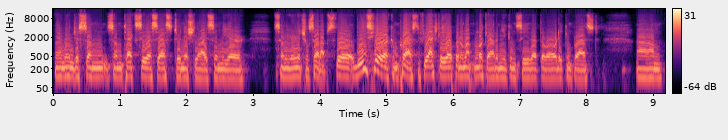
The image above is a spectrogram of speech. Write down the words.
and then just some, some text CSS to initialize some of your, some of your initial setups. The, these here are compressed. If you actually open them up and look at them, you can see that they're already compressed. Um,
